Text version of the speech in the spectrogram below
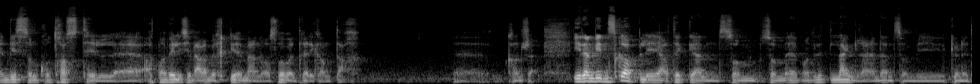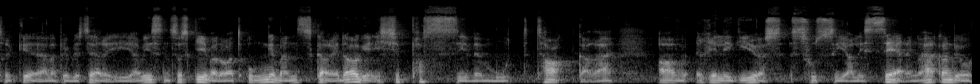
en viss sånn kontrast til at man vil ikke være mørkemenn og svovelpredikanter. Kanskje. I den vitenskapelige artikkelen, som, som er på en måte litt lengre enn den som vi kunne trykke eller publisere i avisen, så skriver det at unge mennesker i dag er ikke passive mottakere av religiøs sosialisering. Og her kan vi jo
